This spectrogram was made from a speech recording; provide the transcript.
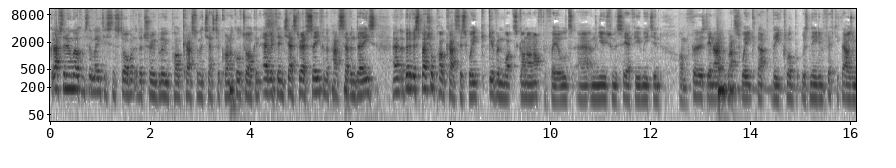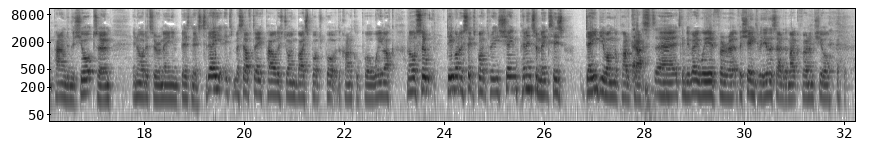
Good afternoon, welcome to the latest instalment of the True Blue podcast from the Chester Chronicle, talking everything Chester FC from the past seven days. Um, a bit of a special podcast this week, given what's gone on off the field uh, and the news from the CFU meeting on Thursday night last week that the club was needing £50,000 in the short term in order to remain in business. Today, it's myself, Dave Powell, is joined by Sports Report at the Chronicle, Paul Wheelock, and also Dee 106.3's Shane Pinnington makes his debut on the podcast. Uh, it's going to be very weird for uh, for Shane to be the other side of the microphone, I'm sure.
